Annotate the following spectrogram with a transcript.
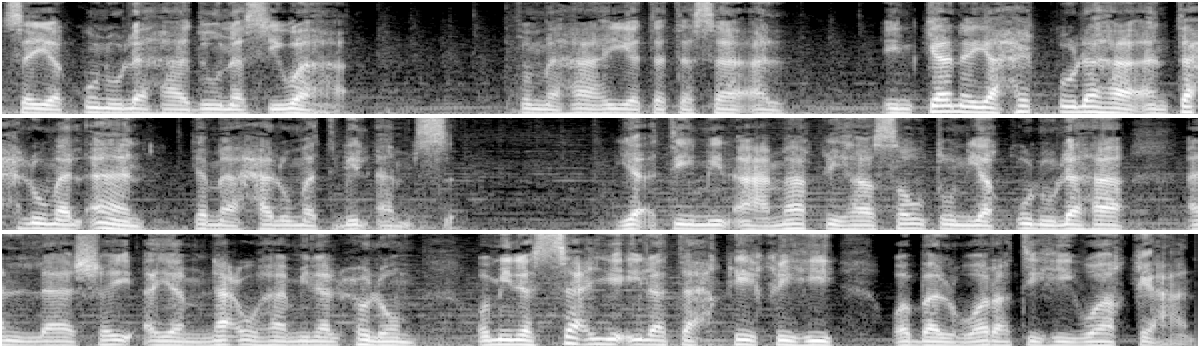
سيكون لها دون سواها. ثم ها هي تتساءل إن كان يحق لها أن تحلم الآن كما حلمت بالأمس. يأتي من أعماقها صوت يقول لها أن لا شيء يمنعها من الحلم ومن السعي إلى تحقيقه وبلورته واقعا.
